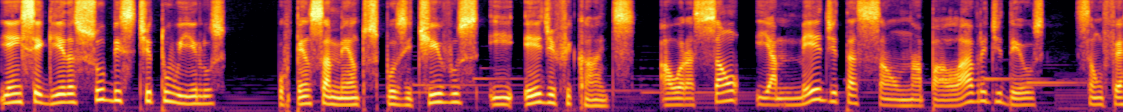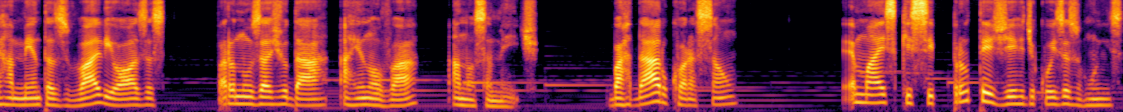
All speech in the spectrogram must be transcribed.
e, em seguida, substituí-los por pensamentos positivos e edificantes. A oração e a meditação na Palavra de Deus são ferramentas valiosas para nos ajudar a renovar a nossa mente. Guardar o coração é mais que se proteger de coisas ruins.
